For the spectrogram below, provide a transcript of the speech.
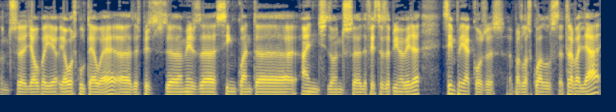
Doncs eh, ja ho, veieu, ja ho escolteu, eh? eh? Després de més de 50 anys doncs, eh, de festes de primavera, sempre hi ha coses per les quals treballar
